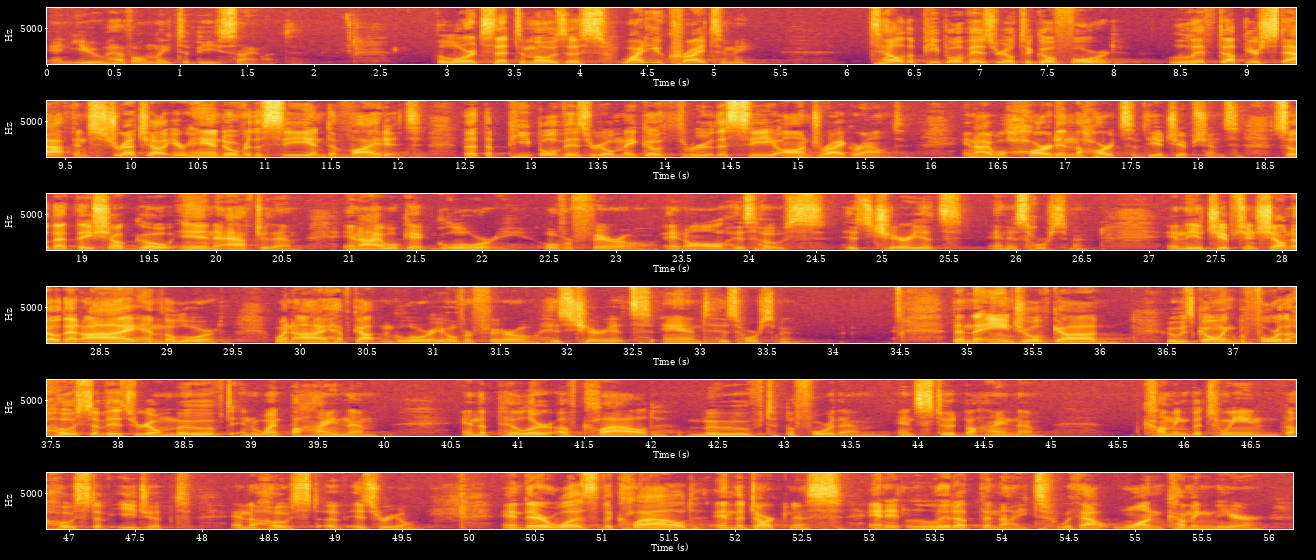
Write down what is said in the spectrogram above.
and you have only to be silent. The Lord said to Moses, Why do you cry to me? Tell the people of Israel to go forward. Lift up your staff and stretch out your hand over the sea and divide it, that the people of Israel may go through the sea on dry ground. And I will harden the hearts of the Egyptians, so that they shall go in after them, and I will get glory over Pharaoh and all his hosts, his chariots, and his horsemen. And the Egyptians shall know that I am the Lord, when I have gotten glory over Pharaoh, his chariots, and his horsemen. Then the angel of God, who was going before the host of Israel, moved and went behind them. And the pillar of cloud moved before them and stood behind them, coming between the host of Egypt and the host of Israel. And there was the cloud and the darkness, and it lit up the night without one coming near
